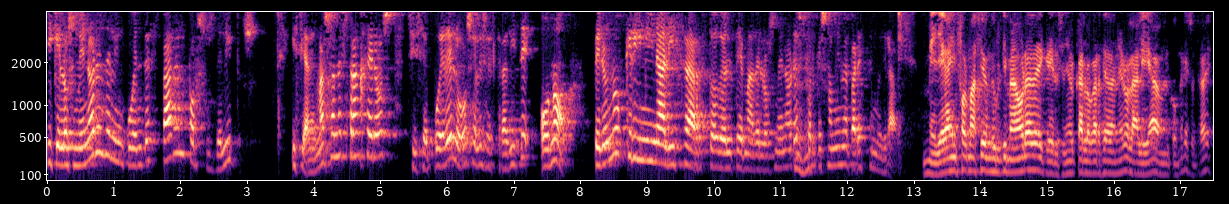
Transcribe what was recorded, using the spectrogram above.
y que los menores delincuentes paguen por sus delitos. Y si además son extranjeros, si se puede, luego se les extradite o no pero no criminalizar todo el tema de los menores, porque eso a mí me parece muy grave. Me llega información de última hora de que el señor Carlos García Danero la ha liado en el Congreso otra vez.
